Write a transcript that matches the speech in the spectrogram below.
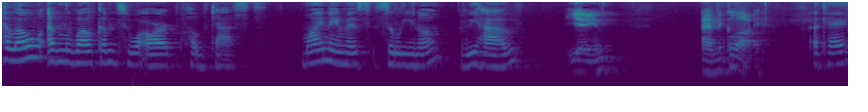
Hello and welcome to our podcast. My name is Selena. We have, Jørgen and Nikolai. okay,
